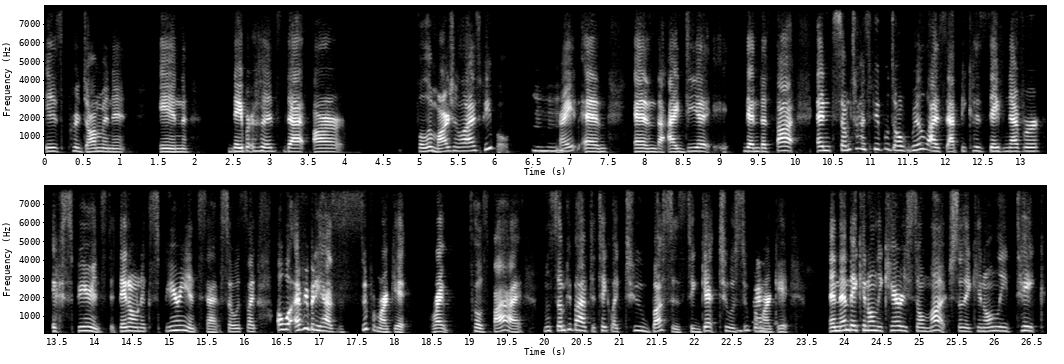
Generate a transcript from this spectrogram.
is predominant in neighborhoods that are full of marginalized people. Mm-hmm. Right. And and the idea then the thought and sometimes people don't realize that because they've never experienced it they don't experience that so it's like oh well everybody has a supermarket right close by well some people have to take like two buses to get to a supermarket and then they can only carry so much so they can only take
